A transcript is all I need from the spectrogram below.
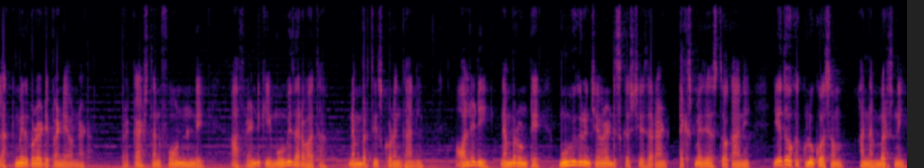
లక్ మీద కూడా డిపెండ్ అయి ఉన్నాడు. ప్రకాష్ తన ఫోన్ నుండి ఆ ఫ్రెండ్కి మూవీ తర్వాత నెంబర్ తీసుకోవడం కానీ ఆల్రెడీ నెంబర్ ఉంటే మూవీ గురించి ఏమైనా డిస్కస్ చేశారా అని టెక్స్ట్ మెసేజెస్తో కానీ ఏదో ఒక క్లూ కోసం ఆ నెంబర్స్ని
